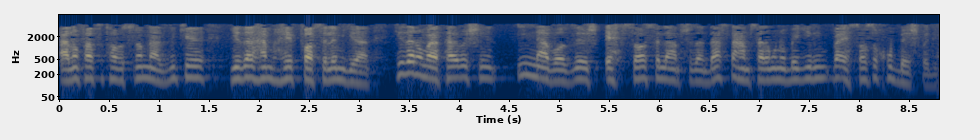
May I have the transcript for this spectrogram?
الان فصل تابستون هم نزدیک یه ذره هم هی فاصله می‌گیرن. یه ذره اونورتر بشین. این نوازش احساس لمس شدن. دست همسرمون رو بگیریم و احساس خوب بهش بدیم.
